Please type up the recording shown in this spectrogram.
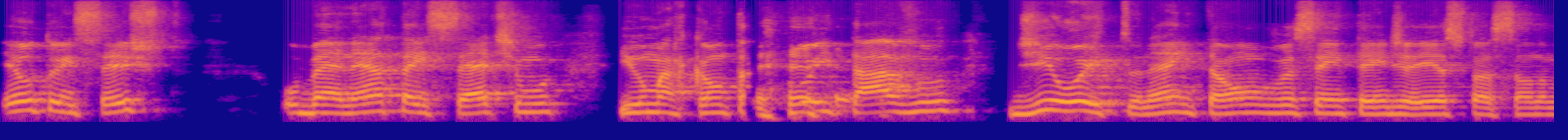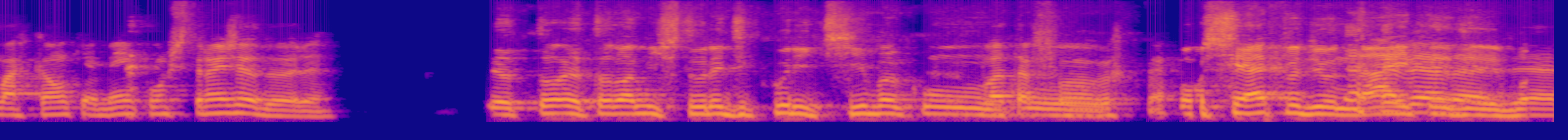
eu tô em sexto o Bené está em sétimo e o Marcão está em oitavo de oito, né? Então você entende aí a situação do Marcão, que é bem constrangedora. Eu tô, eu tô numa mistura de Curitiba com Botafogo. Com, com o Sheffield United, é verdade, é.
